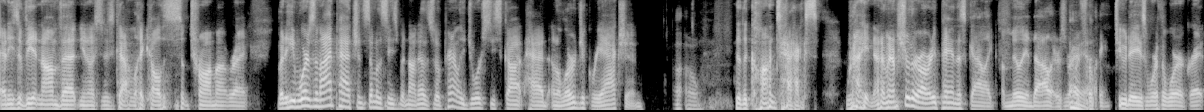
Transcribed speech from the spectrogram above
and he's a Vietnam vet, you know, so he's got like all this trauma, right? But he wears an eye patch in some of the scenes, but not others. So apparently, George C. Scott had an allergic reaction Uh oh. to the contacts, right? And I mean, I'm sure they're already paying this guy like a million dollars, right, Oh, for like two days worth of work, right?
